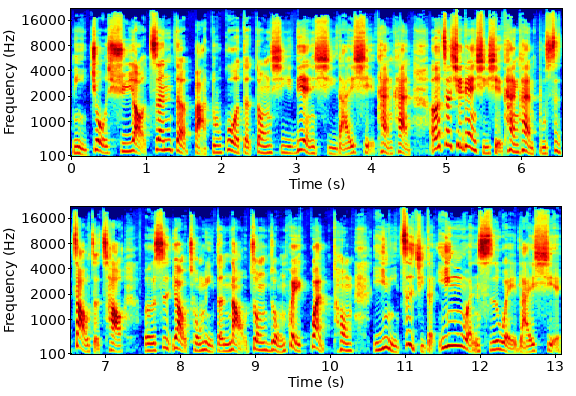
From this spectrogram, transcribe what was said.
你就需要真的把读过的东西练习来写看看。而这些练习写看看，不是照着抄，而是要从你的脑中融会贯通，以你自己的英文思维来写。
